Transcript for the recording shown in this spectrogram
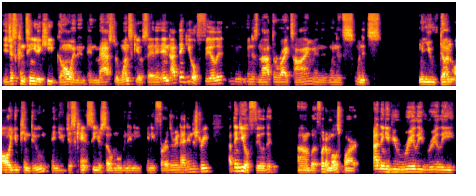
you just continue to keep going and, and master one skill set. And, and I think you'll feel it when it's not the right time and when it's, when it's, when you've done all you can do and you just can't see yourself moving any any further in that industry, I think you'll feel it. Um, but for the most part, I think if you really, really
